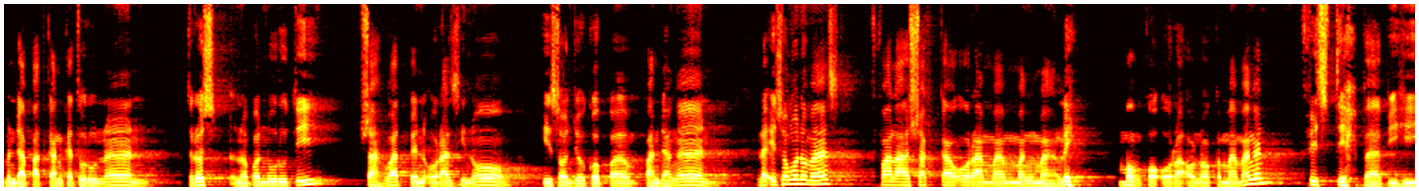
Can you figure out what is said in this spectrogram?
mendapatkan keturunan, terus nopo nuruti syahwat ben ison joko pandangan, Lek iso ngono Mas, fala syakka ora mamang malih mongko ora ana kemamangan fistihbabihi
